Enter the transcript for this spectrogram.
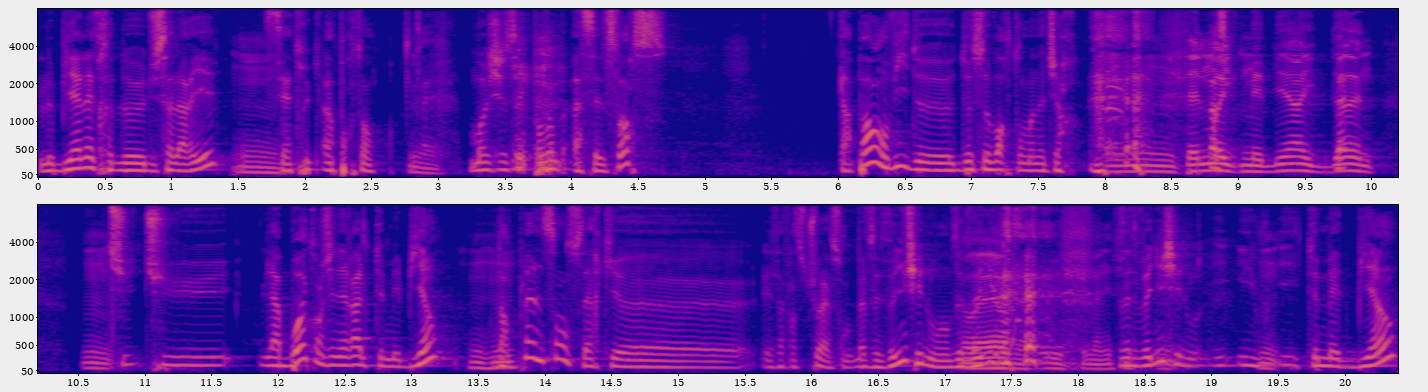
le bien-être de- du salarié, Mm. c'est un truc important. Ouais. Moi, je sais, que, par exemple, à Salesforce, t'as pas envie de décevoir ton manager. Mm, tellement il te met bien, il te donne. Mm. tu, tu, la boîte en général te met bien Mhm. dans plein de sens. C'est-à-dire que euh, les infrastructures, elles sont, bah, vous êtes venus chez nous, hein, vous êtes Ouais, venus. ouais, oui, c'est magnifique. Vous êtes venus chez nous. Ils, ils- ils te mettent bien.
